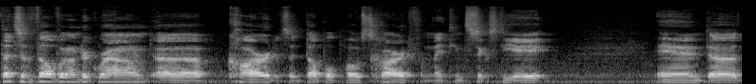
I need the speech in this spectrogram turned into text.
That's a Velvet Underground uh, card. It's a double postcard from 1968. And uh,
